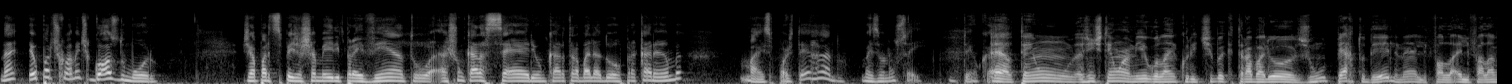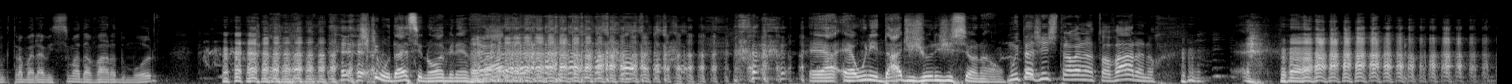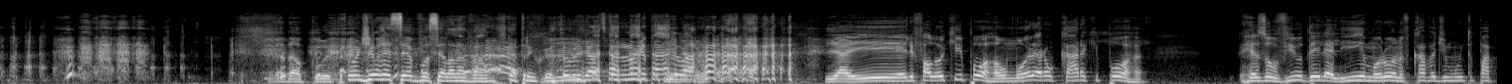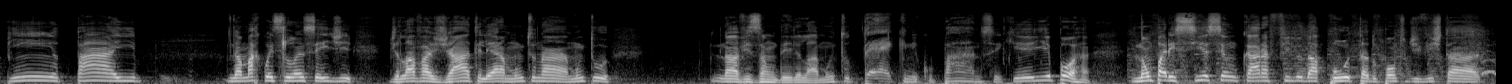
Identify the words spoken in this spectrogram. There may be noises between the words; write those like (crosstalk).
né? Eu particularmente gosto do Moro. Já participei, já chamei ele pra evento, acho um cara sério, um cara trabalhador pra caramba, mas pode ter errado, mas eu não sei. Não tenho cara. É, eu tenho um, a gente tem um amigo lá em Curitiba que trabalhou junto, perto dele, né? Ele, fala, ele falava que trabalhava em cima da vara do Moro. (laughs) Acho que mudar esse nome, né? Vara. (laughs) é, a- é a unidade jurisdicional. Muita gente trabalha na tua vara, não? (laughs) Filha da puta. Um dia eu recebo você lá na vara, fica tranquilo. Muito obrigado, espero nunca ter que ir lá. (laughs) E aí ele falou que, porra, o Moro era um cara que, porra, resolvia o dele ali, moro, não ficava de muito papinho, pá, e ainda mais com esse lance aí de, de Lava Jato, ele era muito na. muito na visão dele lá, muito técnico, pá, não sei o quê. E, porra, não parecia ser um cara filho da puta do ponto de vista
